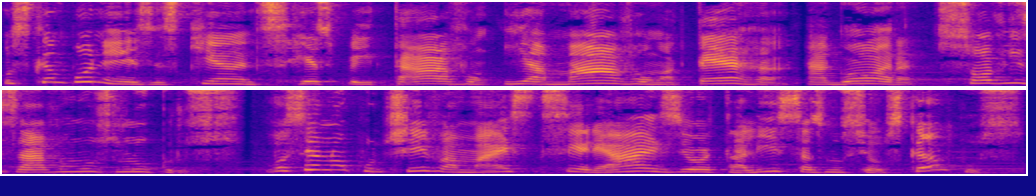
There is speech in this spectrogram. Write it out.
Os camponeses que antes respeitavam e amavam a terra, agora só visavam os lucros. Você não cultiva mais cereais e hortaliças nos seus campos?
